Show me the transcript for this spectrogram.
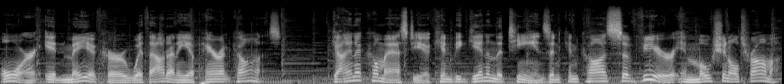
or it may occur without any apparent cause. Gynecomastia can begin in the teens and can cause severe emotional trauma.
